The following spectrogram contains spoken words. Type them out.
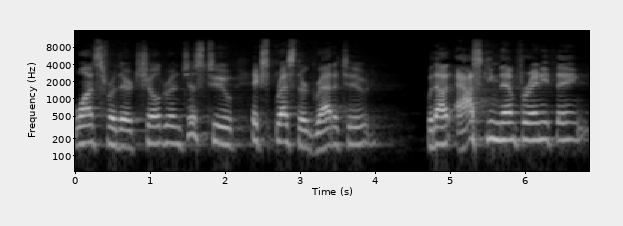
wants for their children just to express their gratitude without asking them for anything.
